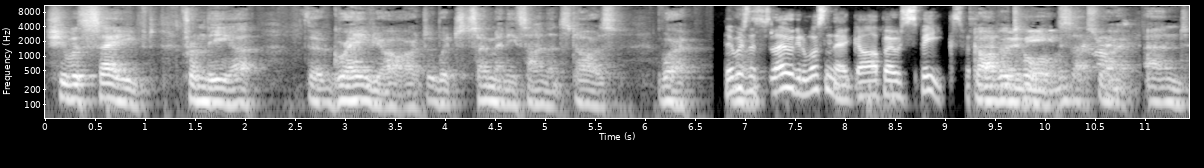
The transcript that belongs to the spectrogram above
she was saved from the uh, the graveyard, which so many silent stars were. There was the slogan, wasn't there? Garbo speaks. Garbo talks. That's right. And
